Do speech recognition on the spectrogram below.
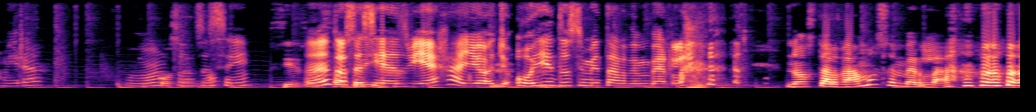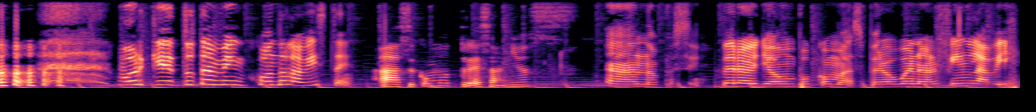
Mira. Oh, cosas, entonces sí. Ah, entonces sí es vieja. Yo, yo- oye, entonces me tardé en verla. Nos tardamos en verla. Porque tú también, ¿cuándo la viste? hace como 3 años. Ah, no, pues sí. Pero yo un poco más. Pero bueno, al fin la vi.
